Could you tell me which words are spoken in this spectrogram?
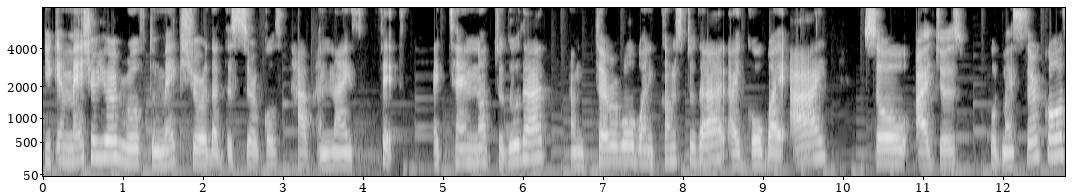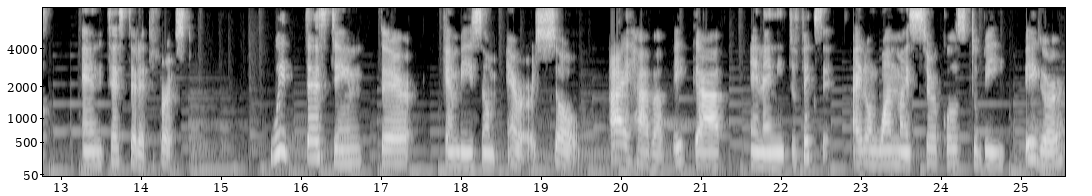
You can measure your roof to make sure that the circles have a nice fit. I tend not to do that. I'm terrible when it comes to that. I go by eye. So I just put my circles and tested it first. With testing, there can be some errors. So I have a big gap and I need to fix it. I don't want my circles to be bigger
